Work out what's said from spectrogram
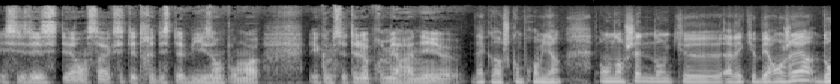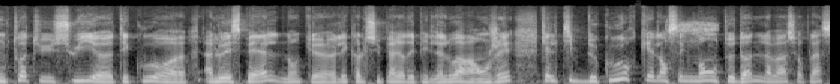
Et c'était en ça que c'était très déstabilisant pour moi. Et comme c'était la première année, D'accord, je comprends bien. On enchaîne donc avec Bérangère. Donc toi, tu suis tes cours à l'ESPL, donc l'école supérieure des Pays de la Loire à Angers. Quel type de cours, quel enseignement on te donne là-bas sur place?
